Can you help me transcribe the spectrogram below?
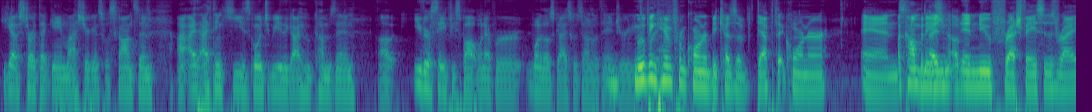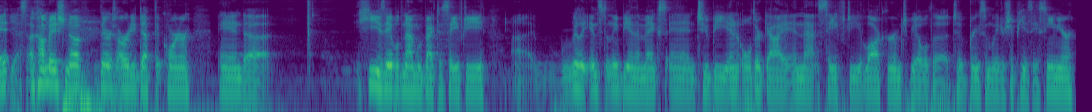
He got to start that game last year against Wisconsin. I, I think he's going to be the guy who comes in uh, either safety spot whenever one of those guys goes down with an injury. Moving him from corner because of depth at corner and a combination and, of and new fresh faces, right? Yes, a combination of there's already depth at corner and uh, he's able to now move back to safety. Uh, really instantly be in the mix and to be an older guy in that safety locker room to be able to, to bring some leadership. He is a senior.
